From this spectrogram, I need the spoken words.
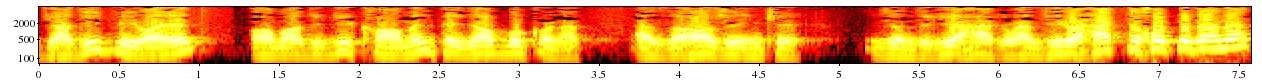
جدید میباید آمادگی کامل پیدا بکند. از لحاظ اینکه زندگی حقوندی رو حق خود بداند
